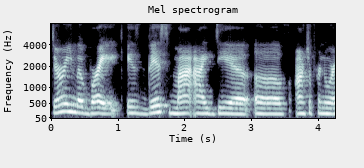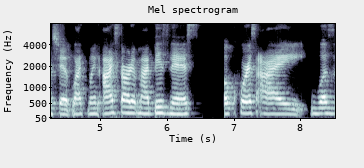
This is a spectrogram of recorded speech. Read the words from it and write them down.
during the break, is this my idea of entrepreneurship? Like when I started my business, of course, I was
